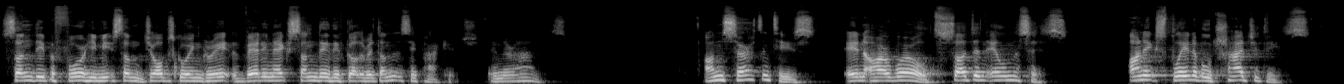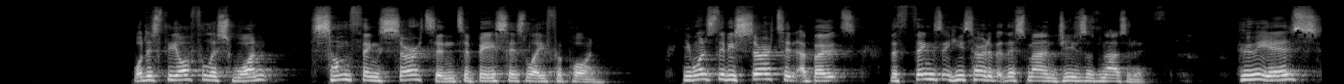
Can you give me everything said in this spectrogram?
Sunday before he meets them, job's going great. The very next Sunday, they've got the redundancy package in their hands. Uncertainties in our world, sudden illnesses, unexplainable tragedies. What does Theophilus want? Something certain to base his life upon. He wants to be certain about the things that he's heard about this man, Jesus of Nazareth. who he is?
